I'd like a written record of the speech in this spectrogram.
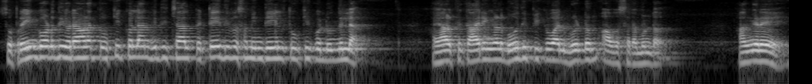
സുപ്രീം കോടതി ഒരാളെ തൂക്കിക്കൊല്ലാൻ വിധിച്ചാൽ പിറ്റേ ദിവസം ഇന്ത്യയിൽ തൂക്കിക്കൊല്ലുന്നില്ല. അയാൾക്ക് കാര്യങ്ങൾ ബോധിപ്പിക്കുവാൻ വീണ്ടും അവസരമുണ്ട്. അങ്ങനെ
